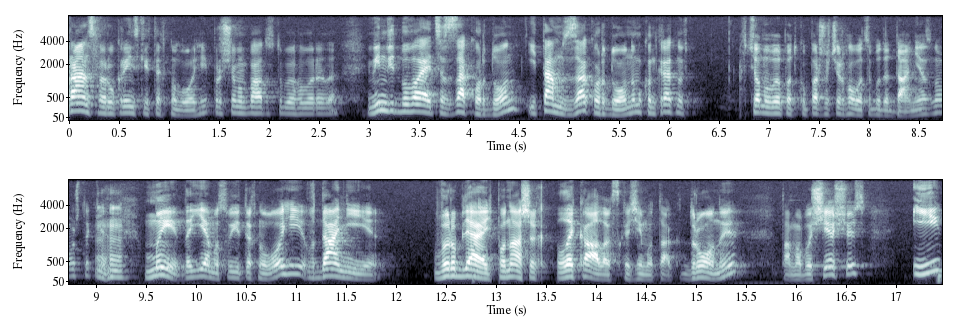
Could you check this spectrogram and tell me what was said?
Трансфер українських технологій, про що ми багато з тобою говорили, він відбувається за кордон, і там за кордоном, конкретно в- в цьому випадку першочергово це буде Данія, знову ж таки. Мгм. Ми даємо свої технології. В Данії виробляють по наших лекалах, скажімо так, дрони там або ще щось, і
